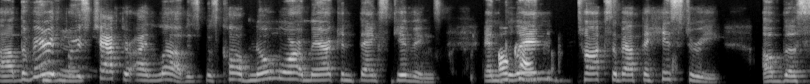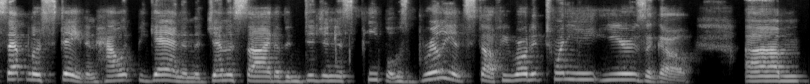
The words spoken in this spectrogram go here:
Uh, the very mm-hmm. first chapter I love is was called No More American Thanksgivings. And okay. Glen talks about the history of the settler state and how it began and the genocide of indigenous people. It was brilliant stuff. He wrote it 20 years ago. Um,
